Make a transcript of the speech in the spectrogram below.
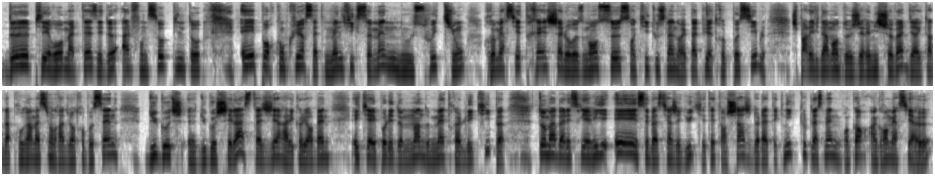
de Piero Maltese et de Alfonso Pinto. Et pour conclure cette magnifique semaine, nous souhaitions remercier très chaleureusement ceux sans qui tout cela n'aurait pas pu être possible. Je parle évidemment de Jérémy Cheval, directeur de la programmation de Radio Anthropocène, d'Hugo euh, Chela, stagiaire à l'école urbaine et qui a épaulé de main de maître l'équipe, Thomas Balestrieri et Sébastien Jégu qui étaient en charge de la technique toute la semaine. Encore un grand merci à eux.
